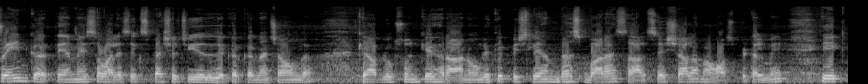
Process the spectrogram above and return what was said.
ट्रेन करते हैं मैं इस हवाले से एक स्पेशल चीज़ ज़िक्र करना चाहूँगा कि आप लोग सुन के हैरान होंगे कि पिछले हम 10-12 साल से शालामा हॉस्पिटल में एक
